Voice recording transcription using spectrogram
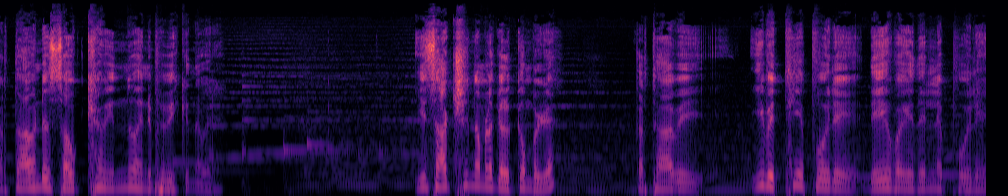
കർത്താവിന്റെ സൗഖ്യം ഇന്നും അനുഭവിക്കുന്നവർ. ഈ സാക്ഷ്യം നമ്മൾ കേൾക്കുമ്പോൾ കർത്താവ് ഈ വ്യക്തിയെപ്പോലെ ദൈവവൈതലിനെ പോലെ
